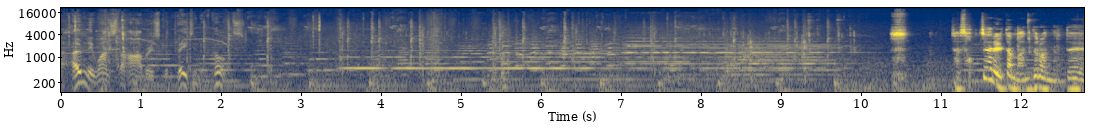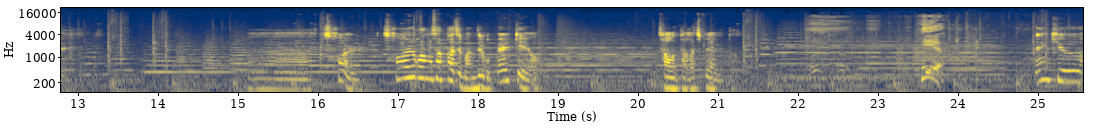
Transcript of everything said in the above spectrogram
Uh, only once the harbour is completed, of course. 석재를 일단 만들었는데 아, 철 철광산까지 만들고 뺄게요 자원 다 같이 빼야겠다. 땡큐.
